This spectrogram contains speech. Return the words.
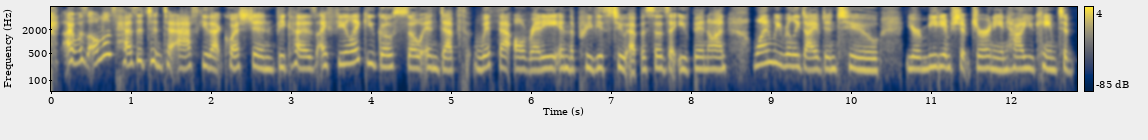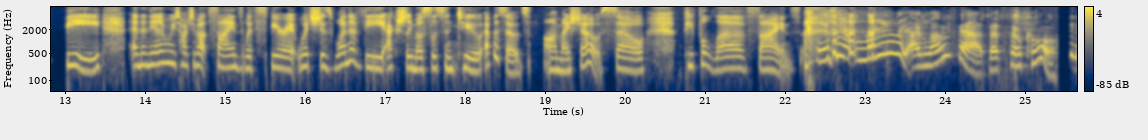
I was almost hesitant to ask you that question because i feel like you go so in depth with that already in the previous two episodes that you've been on. One we really dived into your mediumship journey and how you came to be. And then the other one we talked about signs with spirit, which is one of the actually most listened to episodes on my show. So people love signs. is it really? I love that. That's so cool. It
